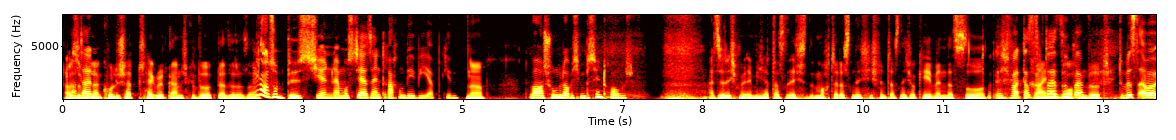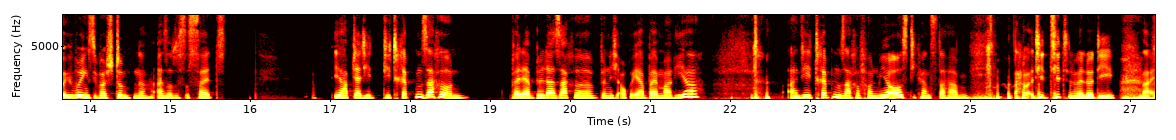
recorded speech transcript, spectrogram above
Aber so Und dann- melancholisch hat Hagrid gar nicht gewirkt, also das Ja, so ein bisschen. Der musste ja sein Drachenbaby abgeben. Na, Da war er schon, glaube ich, ein bisschen traurig. also ich, mich hat das, ich mochte das nicht. Ich finde das nicht okay, wenn das so Ich fand das total super. reingebrochen wird. Du bist aber übrigens überstimmt, ne? Also das ist halt, ihr habt ja die, die Treppensache und bei der Bildersache bin ich auch eher bei Maria. Ah, Die Treppensache von mir aus, die kannst du haben. Aber die Titelmelodie, nein.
